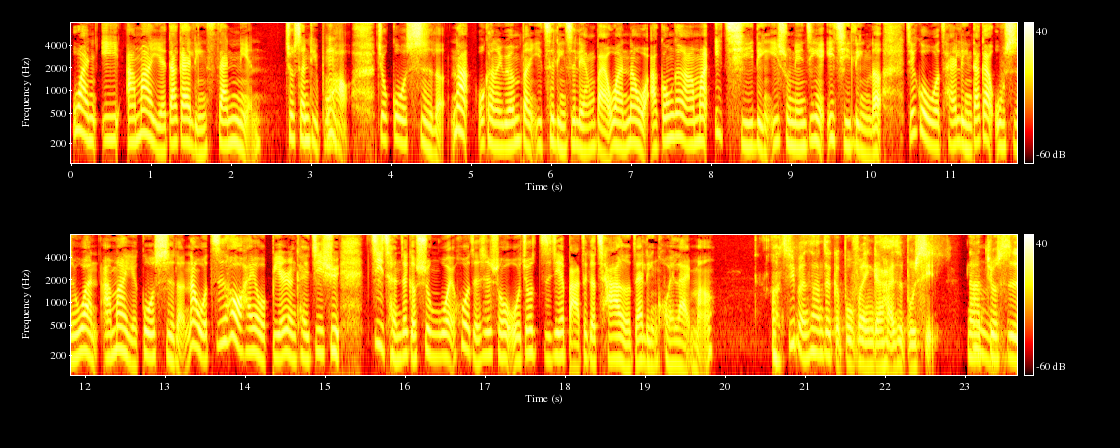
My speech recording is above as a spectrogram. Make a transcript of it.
万一阿妈也大概领三年就身体不好就过世了，嗯、那我可能原本一次领是两百万，那我阿公跟阿妈一起领遗属年金也一起领了，结果我才领大概五十万，阿妈也过世了，那我之后还有别人可以继续继承这个顺位，或者是说我就直接把这个差额再领回来吗？啊，基本上这个部分应该还是不行，那就是、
